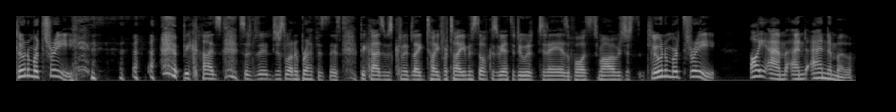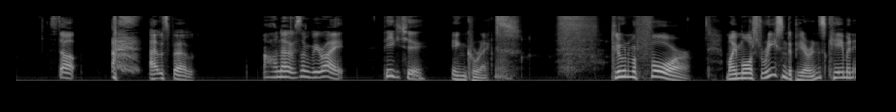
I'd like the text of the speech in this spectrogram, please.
Clue number three. because, so just want to preface this, because it was kind of like tie for time and stuff, because we had to do it today as opposed to tomorrow. It was just clue number three. I am an animal. Stop. Alice Bell. Oh no, it's not gonna be right. Pikachu. Incorrect. Clue number four. My most recent appearance came in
